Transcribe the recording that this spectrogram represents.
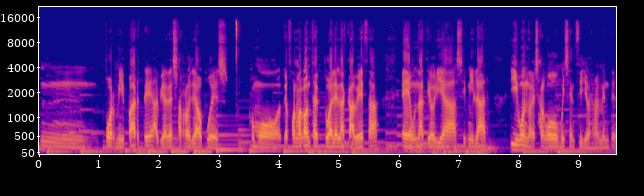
mm, por mi parte había desarrollado pues como de forma conceptual en la cabeza eh, una teoría similar y bueno, es algo muy sencillo realmente.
